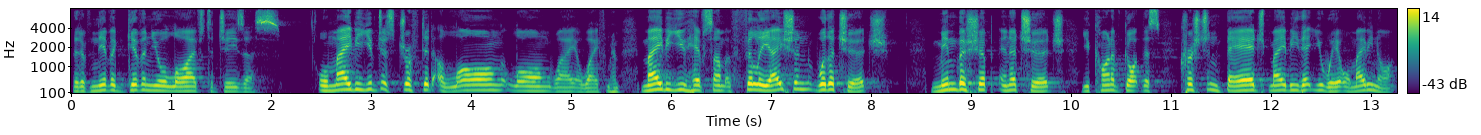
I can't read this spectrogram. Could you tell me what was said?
that have never given your lives to Jesus. Or maybe you've just drifted a long, long way away from Him. Maybe you have some affiliation with a church, membership in a church. You kind of got this Christian badge, maybe that you wear, or maybe not.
